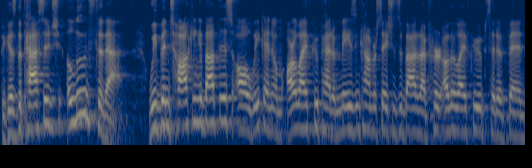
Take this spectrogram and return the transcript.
Because the passage alludes to that. We've been talking about this all week. I know our life group had amazing conversations about it. I've heard other life groups that have been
